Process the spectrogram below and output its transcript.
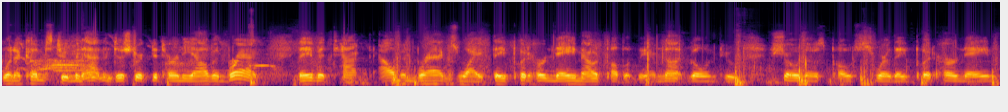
When it comes to Manhattan District Attorney Alvin Bragg, they've attacked Alvin Bragg's wife. They put her name out publicly. I'm not going to show those posts where they put her name,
